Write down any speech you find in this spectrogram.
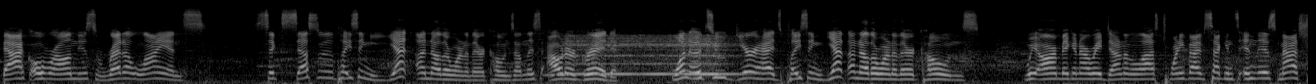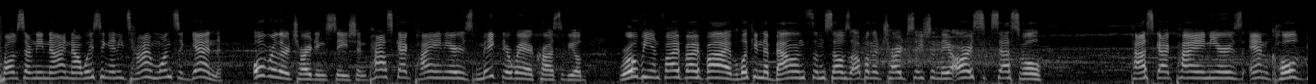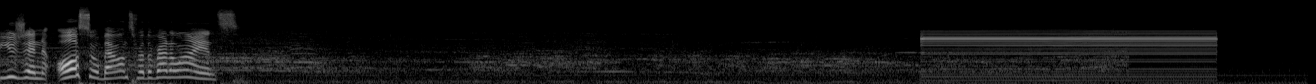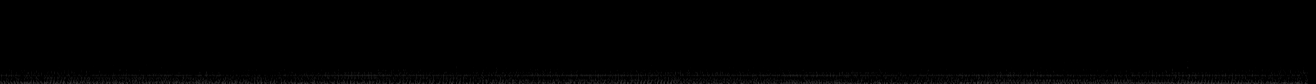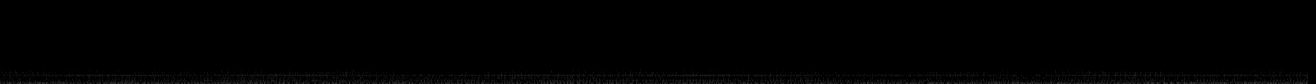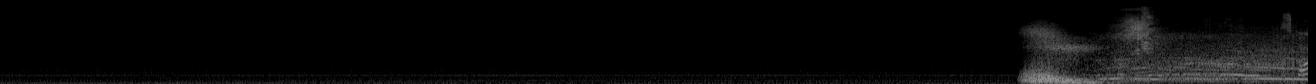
back over on this Red Alliance. Successfully placing yet another one of their cones on this outer grid. 102 Gearheads placing yet another one of their cones. We are making our way down in the last 25 seconds in this match. 1279 not wasting any time once again over their charging station. Pascack Pioneers make their way across the field. Roby and 555 looking to balance themselves up on the charge station. They are successful. Pascack Pioneers and Cold Fusion also balance for the Red Alliance.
